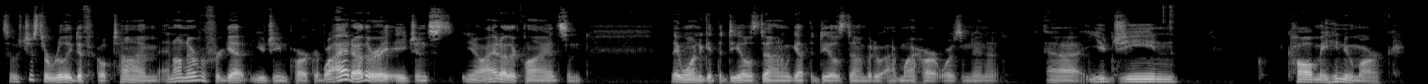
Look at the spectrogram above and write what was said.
So it was just a really difficult time. And I'll never forget Eugene Parker. Well, I had other agents, you know, I had other clients, and they wanted to get the deals done. We got the deals done, but my heart wasn't in it. Uh, Eugene called me. He knew Mark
